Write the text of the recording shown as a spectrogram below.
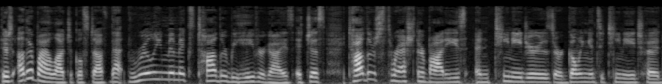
there's other biological stuff that really mimics toddler behavior, guys. It just, toddlers thrash their bodies, and teenagers are going into teenagehood,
